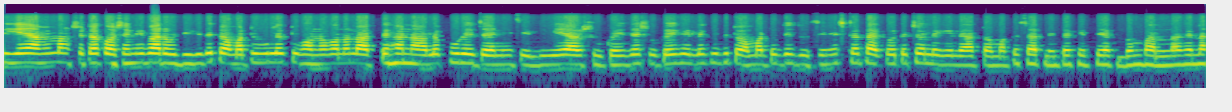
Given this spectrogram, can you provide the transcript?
দিয়ে। আমি মাংসটা কষে নিব আর ওইদিকে যে টমেটো গুলো একটু ঘন ঘন লাড়তে হয়, না হলে পুড়ে যায় নিচে দিয়ে আর শুকাই যায়। শুকাই গেলে কিন্তু টমেটো যে জুসিনেসটা থাকে ওটা চলে গেলে আর টমাটো চাটনিটা খেতে একদম ভালো লাগে না।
